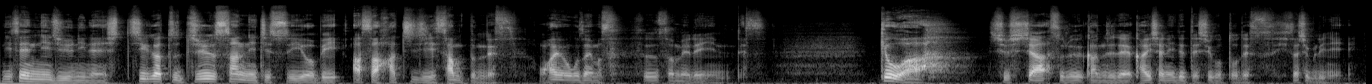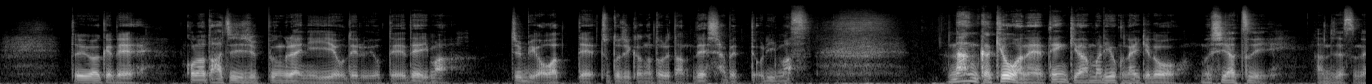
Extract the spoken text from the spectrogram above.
2022年7月13日水曜日朝8時3分です。おはようございます。鈴雨レインです。今日は出社する感じで会社に出て仕事です。久しぶりに。というわけでこの後8時10分ぐらいに家を出る予定で今準備が終わってちょっと時間が取れたんで喋っております。なんか今日はね天気はあんまり良くないけど蒸し暑い感じですね。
